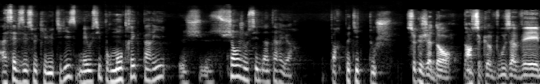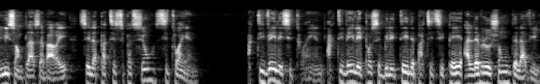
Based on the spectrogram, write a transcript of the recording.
à celles et ceux qui l'utilisent, mais aussi pour montrer que Paris change aussi de l'intérieur, par petites touches. Ce que j'adore dans ce que vous avez mis en place à Paris, c'est la participation citoyenne. Activer les citoyens, activer les possibilités de participer à l'évolution de la ville.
